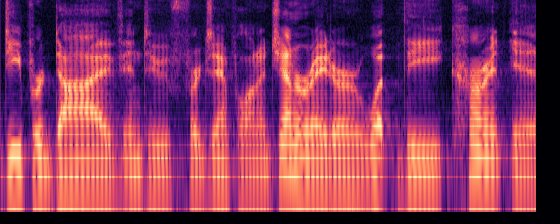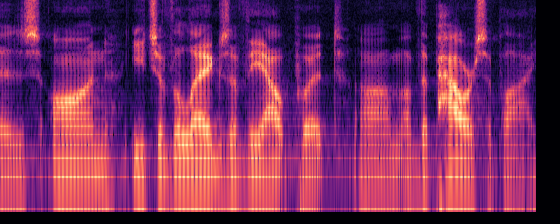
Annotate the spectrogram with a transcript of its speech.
deeper dive into, for example, on a generator, what the current is on each of the legs of the output um, of the power supply.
